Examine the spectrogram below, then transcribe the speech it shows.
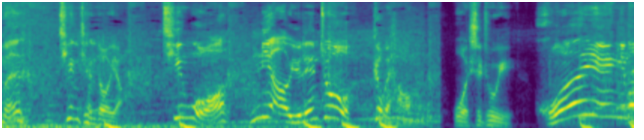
闻天天都有，听我妙语连珠。各位好，我是朱宇，欢迎你们！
